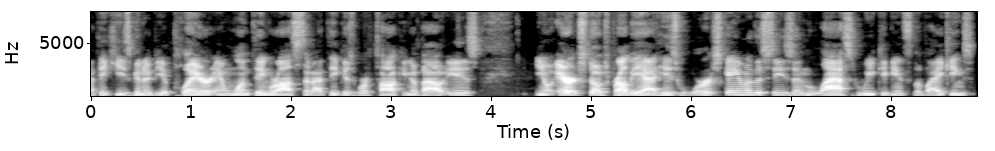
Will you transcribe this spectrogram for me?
I think he's going to be a player. And one thing, Ross, that I think is worth talking about is, you know, Eric Stokes probably had his worst game of the season last week against the Vikings,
